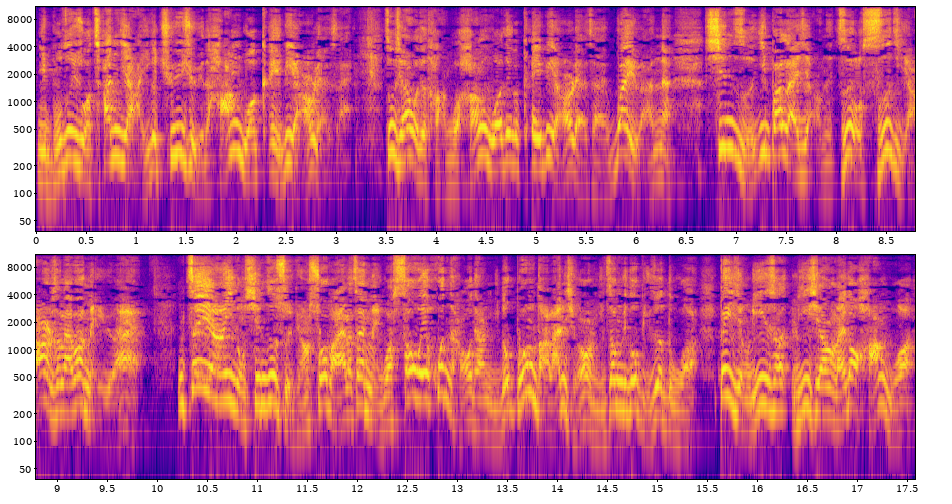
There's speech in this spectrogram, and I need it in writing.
你不至于说参加一个区区的韩国 KBL 联赛。之前我就谈过，韩国这个 KBL 联赛外援呢，薪资一般来讲呢只有十几二十来万美元。这样一种薪资水平，说白了，在美国稍微混得好点，你都不用打篮球，你挣的都比这多。背井离乡离乡来到韩国，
